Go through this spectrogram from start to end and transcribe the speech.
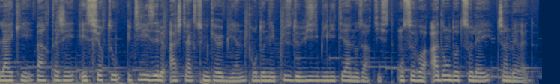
Likez, partagez et surtout utilisez le hashtag streamcaribbean pour donner plus de visibilité à nos artistes. On se voit à dans d'autres soleils, Chambered.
